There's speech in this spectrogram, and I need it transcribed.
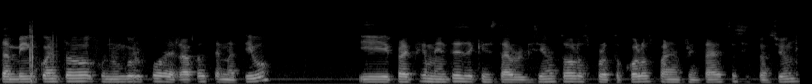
También cuento con un grupo de rap alternativo y prácticamente desde que se establecieron todos los protocolos para enfrentar esta situación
